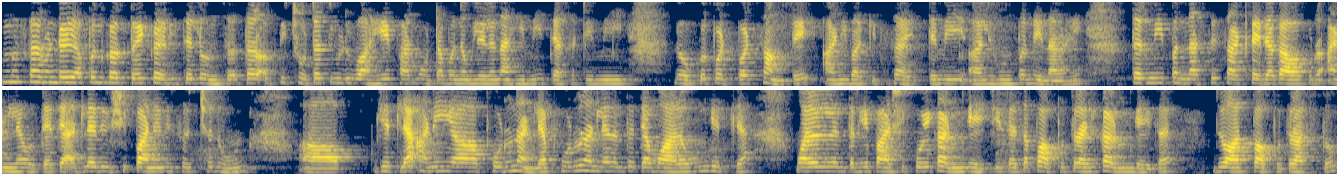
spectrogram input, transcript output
नमस्कार मंडळी आपण करतोय कैरीचं लोणचं. तर अगदी छोटाच व्हिडिओ आहे फार मोठा बनवलेला नाही मी त्यासाठी मी लवकर पटपट सांगते आणि बाकीचं साहित्य मी लिहून पण देणार आहे. तर मी पन्नास ते साठ कैऱ्या गावाकडून आणल्या होत्या. त्या आदल्या दिवशी पाण्याने स्वच्छ धुवून घेतल्या आणि फोडून आणल्या. फोडून आणल्यानंतर त्या वाळवून घेतल्या. वाळवल्यानंतर हे पाशी कोय काढून घ्यायची. त्याचा पापुत्राही काढून घ्यायचा आहे. जो आत पापुत्रा असतो.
